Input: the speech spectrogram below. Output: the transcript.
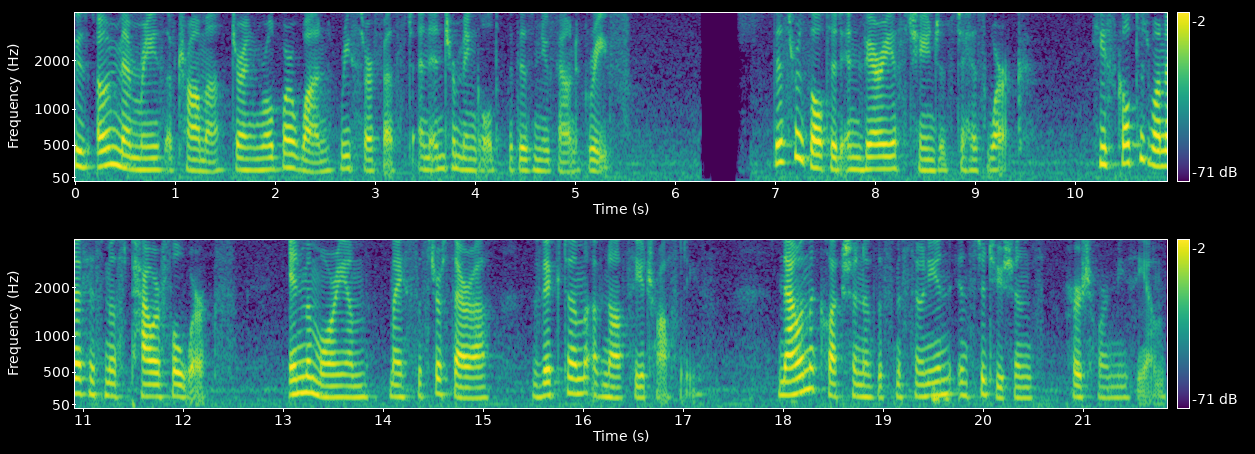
whose own memories of trauma during World War I resurfaced and intermingled with his newfound grief. This resulted in various changes to his work. He sculpted one of his most powerful works, In Memoriam, My Sister Sarah, victim of Nazi atrocities, now in the collection of the Smithsonian Institution's Hirshhorn Museum.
